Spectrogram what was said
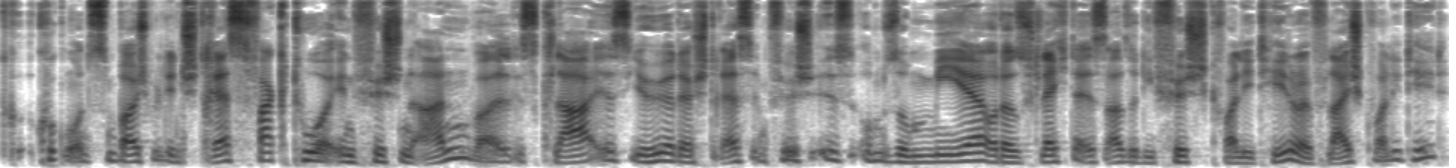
gucken uns zum Beispiel den Stressfaktor in Fischen an, weil es klar ist, je höher der Stress im Fisch ist, umso mehr oder so schlechter ist also die Fischqualität oder Fleischqualität.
